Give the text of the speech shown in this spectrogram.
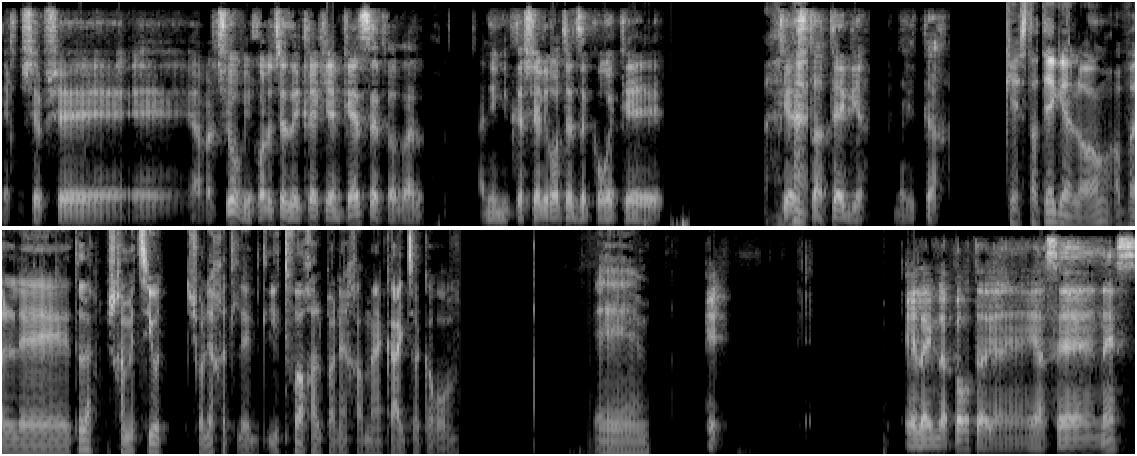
אני חושב ש... אה, אבל שוב, יכול להיות שזה יקרה כי אין כסף, אבל אני מתקשה לראות את זה קורה כ... כאסטרטגיה, נגיד ככה. כאסטרטגיה לא, אבל uh, אתה יודע, יש לך מציאות שהולכת לטפוח על פניך מהקיץ הקרוב. אה, אלא אם לפורטה יעשה נס,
